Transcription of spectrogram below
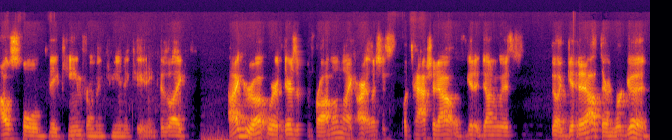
household they came from in communicating. Because, like, I grew up where if there's a problem, like, all right, let's just let's hash it out, let's get it done with, like, get it out there, and we're good.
